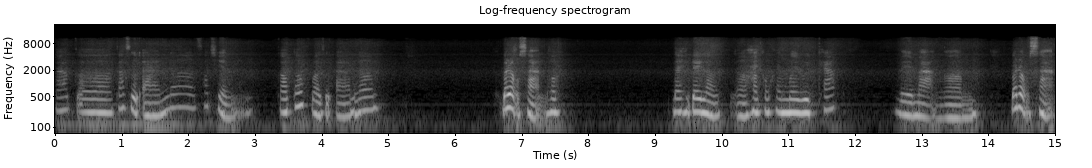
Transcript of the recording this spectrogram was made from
các uh, các dự án uh, phát triển cao tốc và dự án uh, bất động sản thôi. Đây đây là uh, 2020 recap về mảng uh, bất động sản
